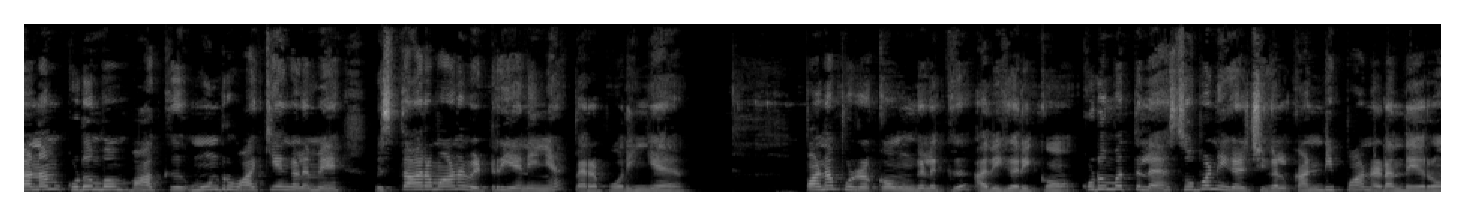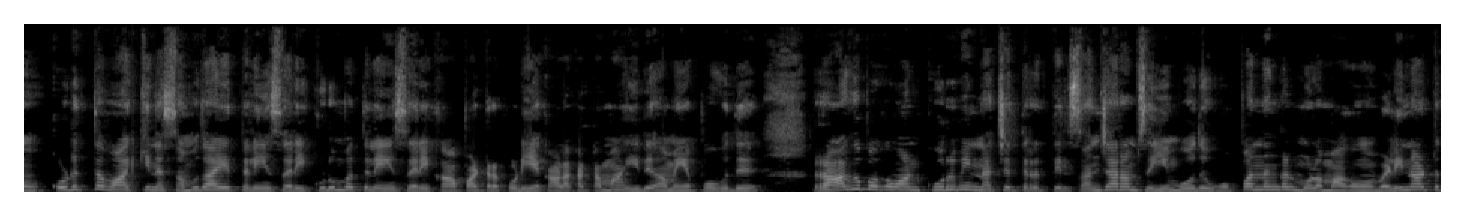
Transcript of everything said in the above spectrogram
தனம் குடும்பம் வாக்கு மூன்று வாக்கியங்களுமே விஸ்தாரமான வெற்றியை நீங்கள் பெற பணப்புழக்கம் உங்களுக்கு அதிகரிக்கும். குடும்பத்தில் சுப நிகழ்ச்சிகள் கண்டிப்பாக நடந்தேறும். கொடுத்த வாக்கின சமுதாயத்திலையும் சரி குடும்பத்திலையும் சரி காப்பாற்றக்கூடிய காலகட்டமாக இது அமைய போகுது. ராகு பகவான் குருவின் நட்சத்திரத்தில் சஞ்சாரம் செய்யும் போது ஒப்பந்தங்கள் மூலமாகவும் வெளிநாட்டு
